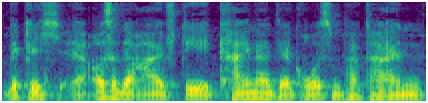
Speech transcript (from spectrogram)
wirklich, äh, außer der AfD, keiner der großen Parteien,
